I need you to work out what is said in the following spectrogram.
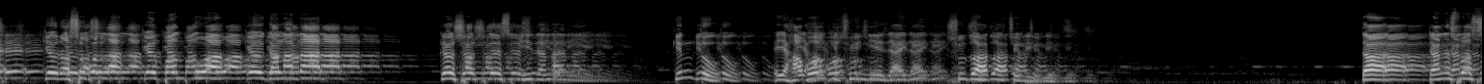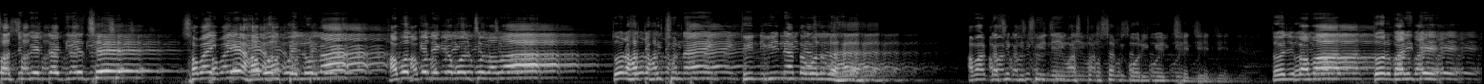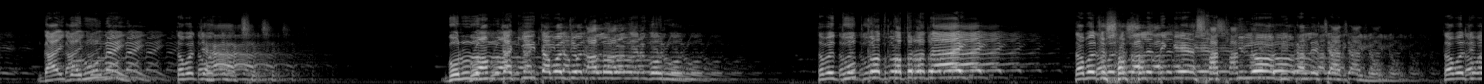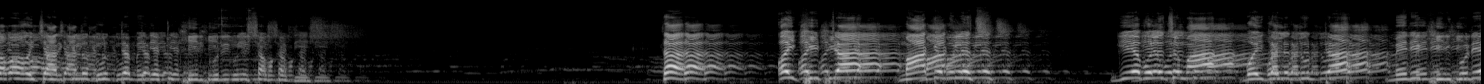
কেউ রসগোল্লা কেউ পান্তুয়া কেউ দানাদার কেউ সন্দেশ মিহিদানা নিয়ে। কিন্তু এই হাবল কিছুই নিয়ে যায়নি শুধু হাতে চলে গিয়েছে তা ট্রান্সফার সার্টিফিকেটটা দিয়েছে সবাইকে হাবল পেল না হাবলকে ডেকে বলছে বাবা তোর হাতে কিছু নাই তুই নিবি না তো বলল হ্যাঁ হ্যাঁ আমার কাছে কিছুই নেই মাস্টার আমি গরিবের ছেলে। তো বলছে বাবা তোর বাড়িতে গাই গরু নাই? তো বলছে হ্যাঁ আছে। গরুর রংটা কি? তা বলছে কালো রঙের গরু। তবে দুধ কত কতটা দেয়? তা বলছে সকালের দিকে সাত কিলো বিকালে চার কিলো। তা বলছে বাবা ওই চার কিলো দুধটা মেরে একটু ক্ষীর করে নিয়ে এসে আমাকে দিস। তা ওই ক্ষীরটা মাকে বলেছে। গিয়ে বলেছে মা বৈকালের দুধটা মেরে ক্ষীর করে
